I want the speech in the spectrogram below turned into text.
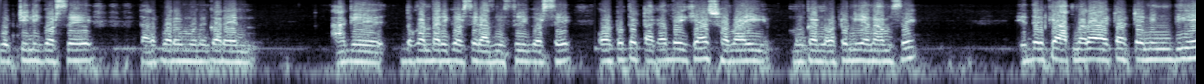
বটিলি করছে তারপরে মনে করেন আগে দোকানদারি করছে, রাজমিস্ত্রি করছে, অটোতে টাকা দেখে সবাই করেন অটো নিয়ে নামছে। এদেরকে আপনারা একটা ট্রেনিং দিয়ে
